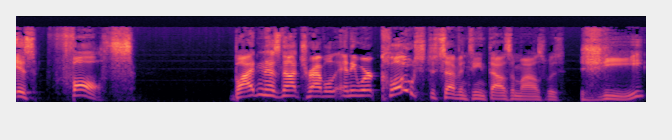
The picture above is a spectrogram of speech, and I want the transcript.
is false. Biden has not traveled anywhere close to 17,000 miles with Xi,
